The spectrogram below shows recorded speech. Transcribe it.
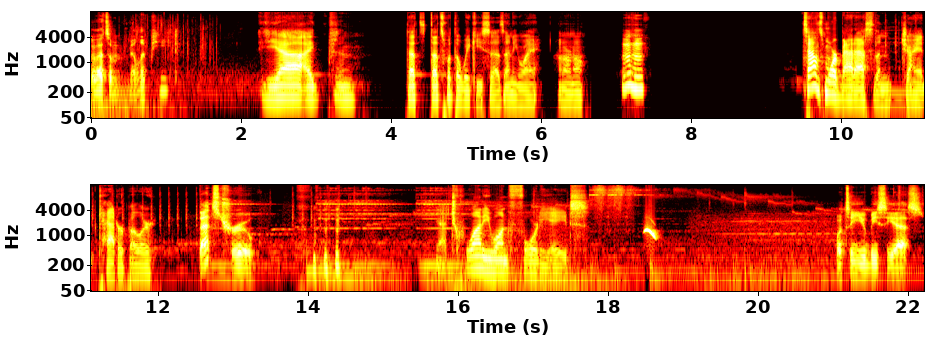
So that's a millipede. Yeah, I. mm, That's that's what the wiki says anyway. I don't know. Mm-hmm. It sounds more badass than giant caterpillar. That's true. Yeah, twenty one forty eight. What's a UBCS?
